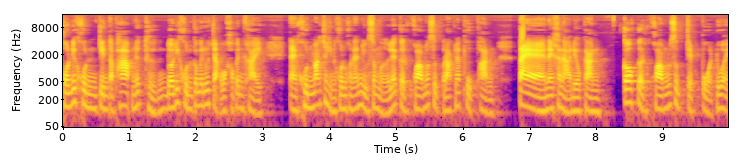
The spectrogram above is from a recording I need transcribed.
คนที่คุณจินตภาพนึกถึง โดยที่คุณก็ไม่รู้จักว่าเขาเป็นใคร แต่คุณมักจะเห็นคนคนนั้นอยู่เสมอ และเกิดความรู้สึกรักและผูกพัน แต่ในขณะเดียวกันก็เกิดความรู้สึกเจ็บปวดด้วย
